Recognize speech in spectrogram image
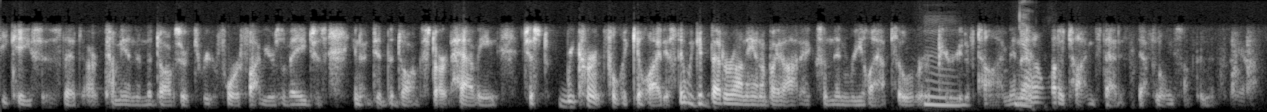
see cases that are come in and the dogs are three or four or five years of age is, you know, did the dog start having just recurrent folliculitis that would get better on antibiotics and then relapse over mm. a period of time? And yeah. a lot of times that is definitely something that's there.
